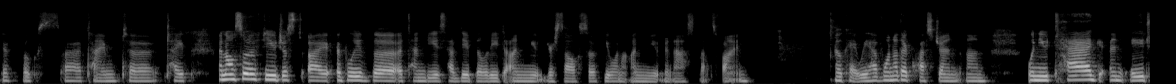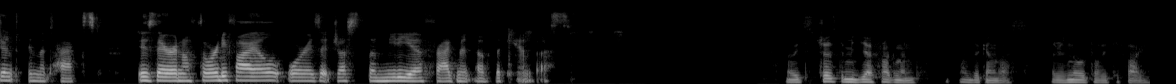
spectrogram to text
Give folks uh, time to type. And also if you just, I, I believe the attendees have the ability to unmute yourself. So if you wanna unmute and ask, that's fine. Okay, we have one other question. Um, when you tag an agent in the text, is there an authority file or is it just the media fragment of the canvas? No, it's just the media fragment of the canvas. There is no authority file.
